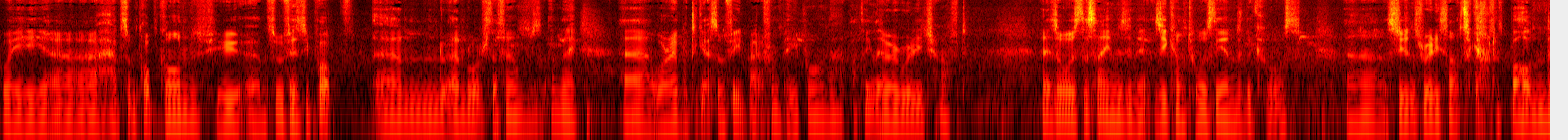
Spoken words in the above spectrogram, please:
We uh, had some popcorn, a few, and some fizzy pop, and and watched the films. And they uh, were able to get some feedback from people. And I think they were really chuffed. And it's always the same, isn't it? As you come towards the end of the course, uh, students really start to kind of bond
